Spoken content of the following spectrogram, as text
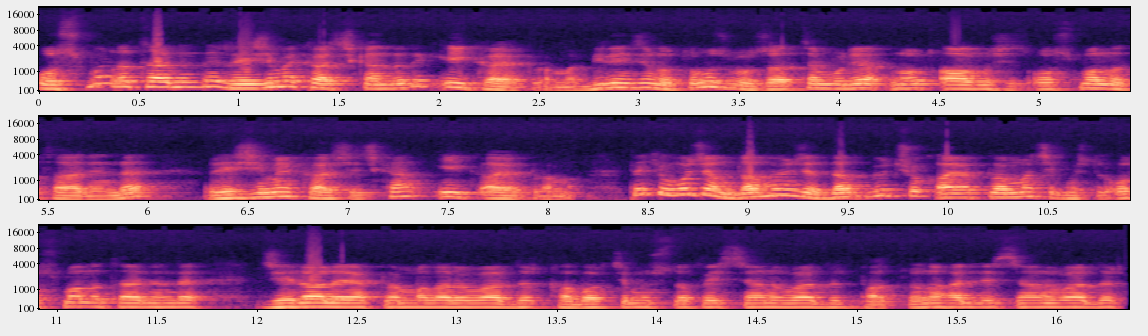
Osmanlı tarihinde rejime karşı çıkan dedik ilk ayaklanma. Birinci notumuz bu. Zaten buraya not almışız. Osmanlı tarihinde rejime karşı çıkan ilk ayaklanma. Peki hocam daha önce da birçok ayaklanma çıkmıştır. Osmanlı tarihinde Celal ayaklanmaları vardır. Kabakçı Mustafa isyanı vardır. Patrona Halil isyanı vardır.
